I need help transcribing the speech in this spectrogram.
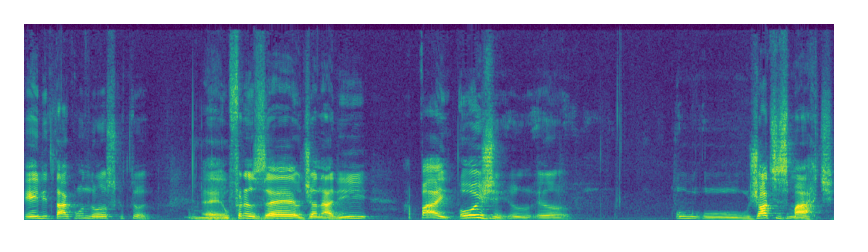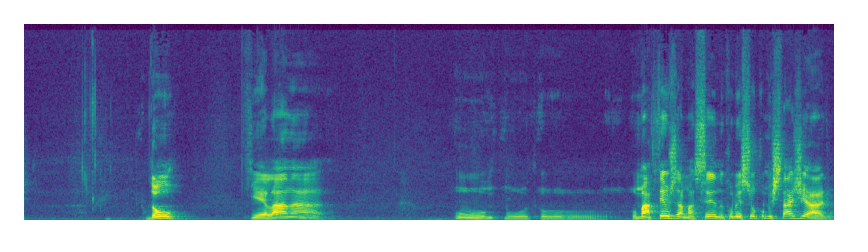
ele está conosco tudo. Uhum. É, o Franzé, o Janari. Rapaz, hoje eu, eu, o, o J Smart, Dom, que é lá na o, o, o, o Matheus Damasceno começou como estagiário.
